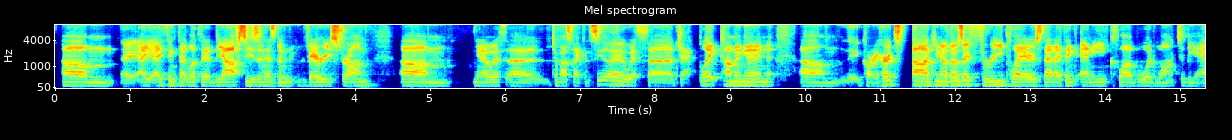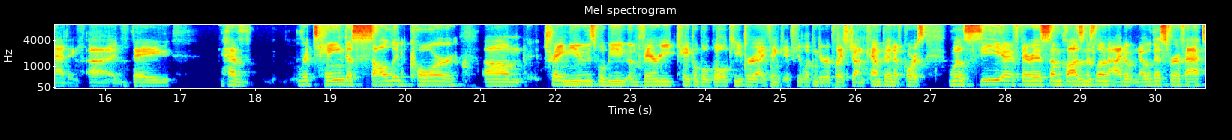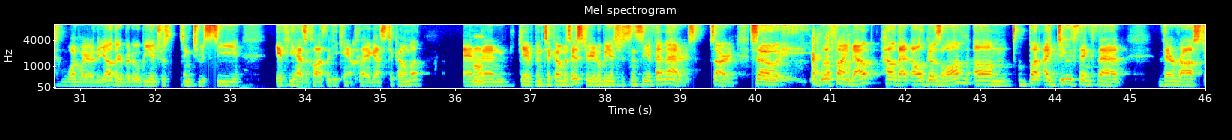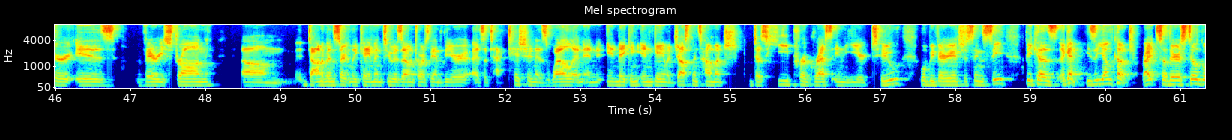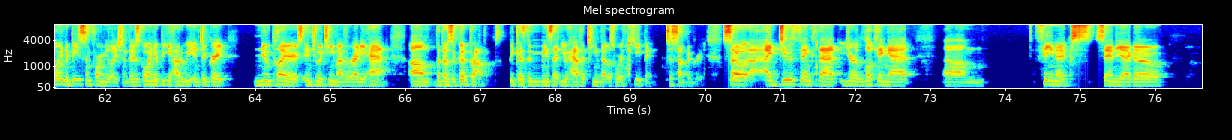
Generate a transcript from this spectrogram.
Um, I, I, think that look, the, the off season has been very strong. Um, you know, with uh, Tomas with uh, Jack Blake coming in, um, Corey Hertzog, you know, those are three players that I think any club would want to be adding. Uh, they have retained a solid core. Um, Trey Muse will be a very capable goalkeeper. I think if you're looking to replace Jon Kempin, of course, we'll see if there is some clause in his loan. I don't know this for a fact, one way or the other, but it will be interesting to see if he has a clause that he can't play against Tacoma. And hmm. then, given Tacoma's history, it'll be interesting to see if that matters. Sorry. So we'll find out how that all goes along. Um, but I do think that their roster is very strong. Um, Donovan certainly came into his own towards the end of the year as a tactician as well, and, and in making in-game adjustments. How much does he progress in year two will be very interesting to see because again, he's a young coach, right? So there's still going to be some formulation. There's going to be how do we integrate new players into a team I've already had. Um, but those are good problems because it means that you have a team that was worth keeping to some degree. So I do think that you're looking at um, Phoenix, San Diego,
